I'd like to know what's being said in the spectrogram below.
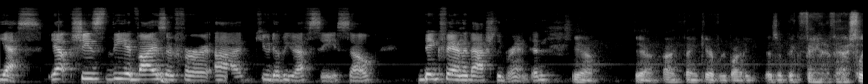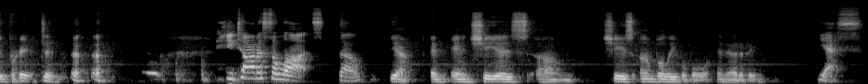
Yes. Yep. She's the advisor for uh, QWFC. So big fan of Ashley Brandon. Yeah. Yeah. I think everybody is a big fan of Ashley Brandon. she taught us a lot. So yeah. And, and she is, um, she is unbelievable in editing. Yes.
